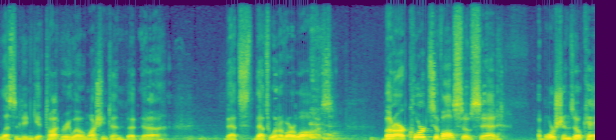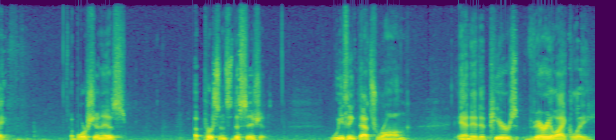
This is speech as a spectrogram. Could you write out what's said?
lesson didn't get taught very well in Washington, but uh, that's, that's one of our laws. But our courts have also said abortion's okay. Abortion is a person's decision. We think that's wrong, and it appears very likely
